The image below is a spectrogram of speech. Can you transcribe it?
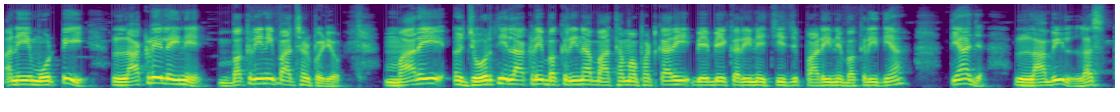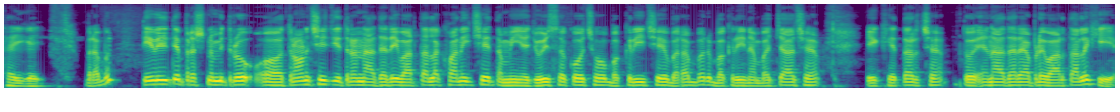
અને એ મોટી લાકડી લઈને બકરીની પાછળ પડ્યો. મારી જોરથી લાકડી બકરીના માથામાં ફટકારી બે બે કરીને ચીજ પાડીને બકરી ત્યાં ત્યાં જ લાંબી લસ થઈ ગઈ. બરાબર? તેવી રીતે પ્રશ્ન મિત્રો ત્રણ છે, ચિત્રના આધારે વાર્તા લખવાની છે. તમે અહીંયા જોઈ શકો છો, બકરી છે, બરાબર? બકરીના બચ્ચા છે, એ ખેતર છે. તો એના આધારે આપણે વાર્તા લખીએ.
